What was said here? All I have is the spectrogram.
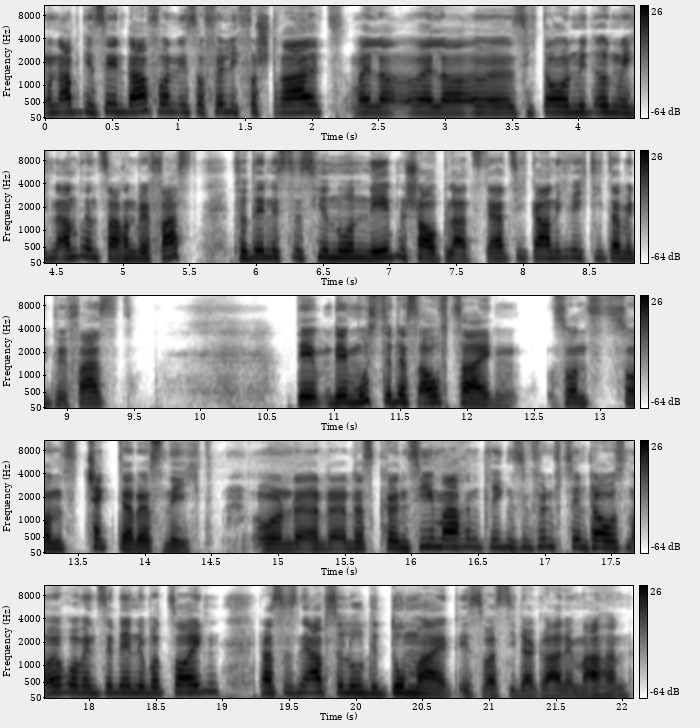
und abgesehen davon ist er völlig verstrahlt, weil er, weil er äh, sich dauernd mit irgendwelchen anderen Sachen befasst. Für den ist das hier nur ein Nebenschauplatz. Der hat sich gar nicht richtig damit befasst. Dem, dem musste das aufzeigen. Sonst, sonst checkt er das nicht. Und äh, das können Sie machen, kriegen Sie 15.000 Euro, wenn Sie den überzeugen, dass es eine absolute Dummheit ist, was die da gerade machen.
